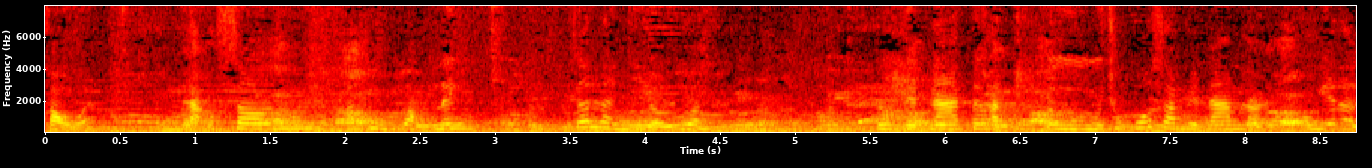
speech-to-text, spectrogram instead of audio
khẩu ấy. Lạng Sơn, Quảng Ninh rất là nhiều luôn từ Việt Nam, từ Hàn từ Trung Quốc sang Việt Nam là có nghĩa là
